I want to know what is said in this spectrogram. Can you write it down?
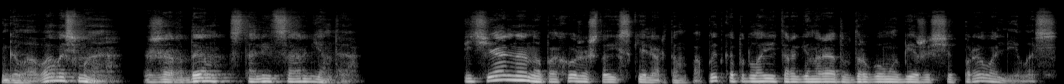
Глава восьмая. Жарден, столица Аргента. Печально, но похоже, что их с Келлертом попытка подловить Рагенрад в другом убежище провалилась.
